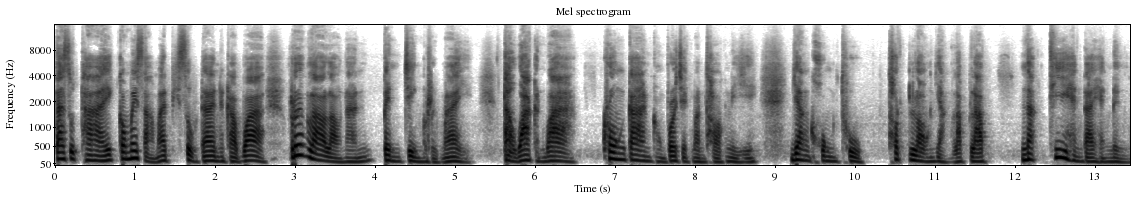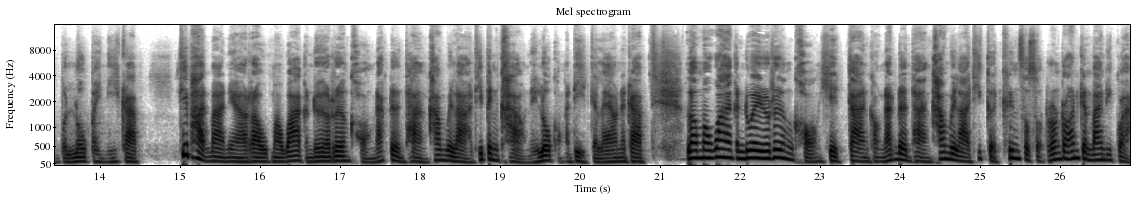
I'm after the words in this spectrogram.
แต่สุดท้ายก็ไม่สามารถพิสูจน์ได้นะครับว่า เรื่องราวเหล่านั้นเป็นจริงหรือไม่ แต่ว่ากันว่า โครงการของโปรเจกต์มันทอกนี้ ยังคงถูกทดลองอย่างลับ ๆ ณ ที่แห่งใดแห่งหนึ่งบนโลกใบนี้ครับ ที่ผ่านมาเนี่ยเรามาว่ากันด้วยเรื่องของนักเดินทางข้ามเวลาที่เป็นข่าวในโลกของอดีตกันแล้วนะครับ เรามาว่ากันด้วยเรื่องของเหตุการณ์ของนักเดินทางข้ามเวลาที่เกิดขึ้นสดๆร้อนๆกันบ้างดีกว่า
